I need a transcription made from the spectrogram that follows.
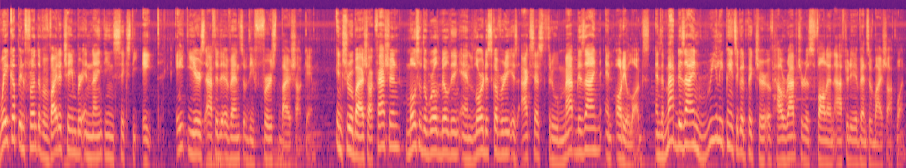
wake up in front of a Vita chamber in 1968, eight years after the events of the first Bioshock game. In true Bioshock fashion, most of the world building and lore discovery is accessed through map design and audio logs, and the map design really paints a good picture of how Rapture has fallen after the events of Bioshock 1.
